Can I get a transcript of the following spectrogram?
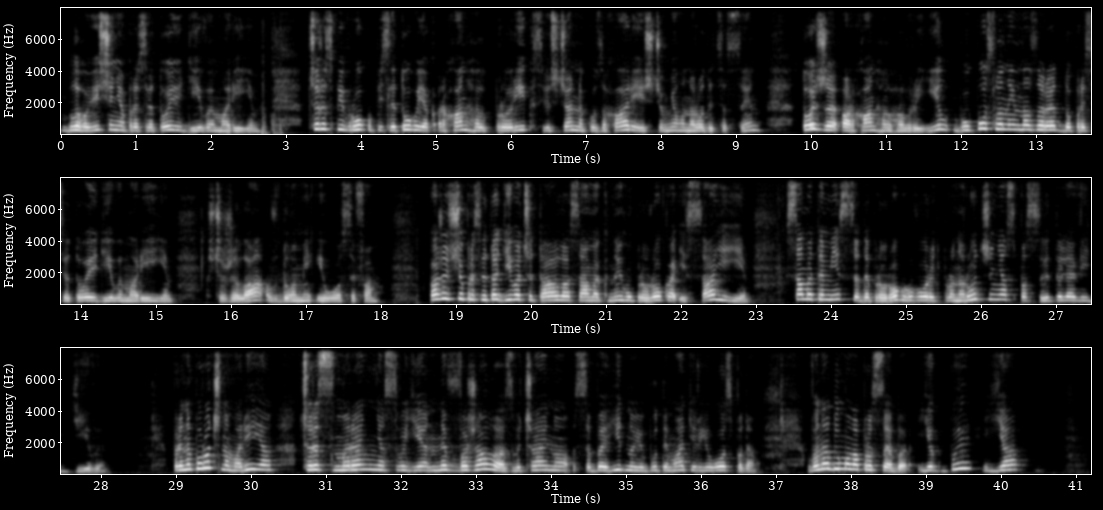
Благовіщення Пресвятої Діви Марії. Через півроку після того, як архангел прорік священнику Захарії, що в нього народиться син, той же архангел Гавриїл був посланий в Назарет до Пресвятої Діви Марії, що жила в домі Іосифа. Кажуть, що Пресвята Діва читала саме книгу пророка Ісаїї, саме те місце, де пророк говорить про народження Спасителя від Діви. Пренепорочна Марія через смирення своє не вважала, звичайно, себе гідною бути матір'ю Господа. Вона думала про себе, якби я,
